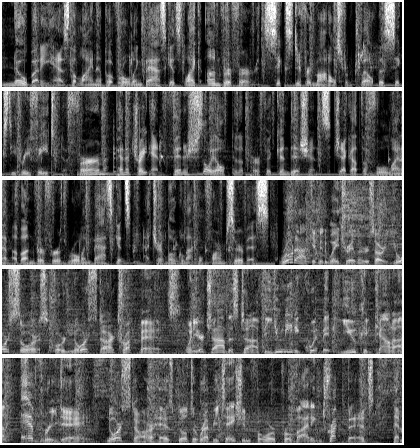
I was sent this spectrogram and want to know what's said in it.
Nobody has the lineup of rolling baskets like Unverferth. Six different models from 12 to 63 feet to firm, penetrate, and finish soil to the perfect conditions. Check out the full lineup of Unverferth rolling baskets at your local Apple Farm Service. Rodock and Midway trailers are your source for North Star truck beds. When your job is tough, you need equipment you can count on every day. North Star has built a reputation for providing truck beds that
